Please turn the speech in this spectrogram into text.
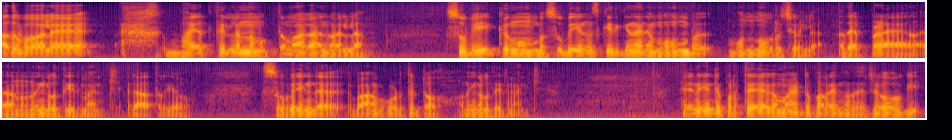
അതുപോലെ ഭയത്തിൽ നിന്ന് മുക്തമാകാനും എല്ലാം സുബിക്ക് മുമ്പ് സുബി നിസ്കരിക്കുന്നതിന് മുമ്പ് മുന്നൂറ് ചൊല്ല. അത് എപ്പോഴാണെന്ന് നിങ്ങൾ തീരുമാനിക്കുക? രാത്രിയോ? സുബീന്റെ ബാങ്ക് കൊടുത്തിട്ടോ? നിങ്ങൾ തീരുമാനിക്കുക. ഇനി ഇതിന്റെ പ്രത്യേകമായിട്ട് പറയുന്നത് രോഗി.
